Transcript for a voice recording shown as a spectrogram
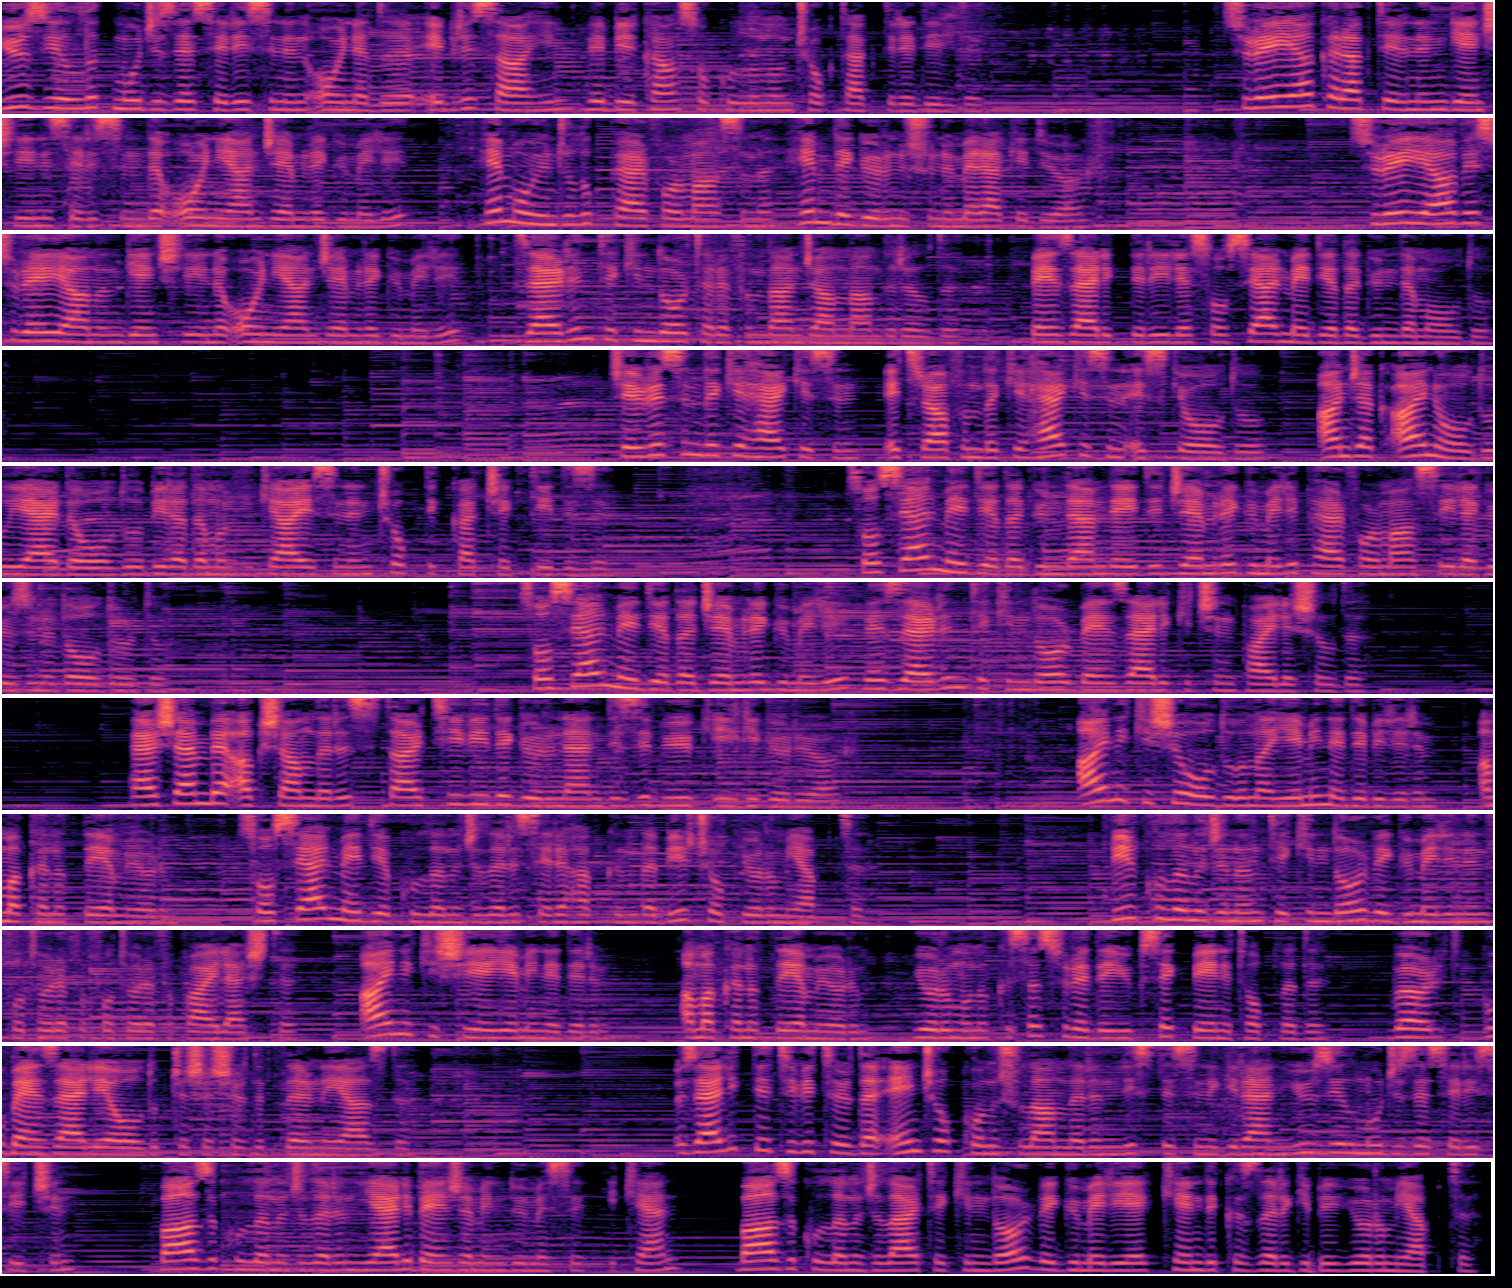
100 Yıllık Mucize serisinin oynadığı Ebru Sahin ve Birkan Sokullu'nun çok takdir edildi. Süreyya karakterinin gençliğini serisinde oynayan Cemre Gümeli, hem oyunculuk performansını hem de görünüşünü merak ediyor. Süreyya ve Süreyya'nın gençliğini oynayan Cemre Gümeli, Zerrin Tekindor tarafından canlandırıldı. Benzerlikleriyle sosyal medyada gündem oldu. Çevresindeki herkesin, etrafındaki herkesin eski olduğu, ancak aynı olduğu yerde olduğu bir adamın hikayesinin çok dikkat çektiği dizi. Sosyal medyada gündemdeydi Cemre Gümeli performansıyla gözünü doldurdu. Sosyal medyada Cemre Gümeli ve Zerrin Tekindor benzerlik için paylaşıldı. Perşembe akşamları Star TV'de görünen dizi büyük ilgi görüyor. Aynı kişi olduğuna yemin edebilirim ama kanıtlayamıyorum. Sosyal medya kullanıcıları seri hakkında birçok yorum yaptı. Bir kullanıcının Tekindor ve Gümeli'nin fotoğrafı fotoğrafı paylaştı. Aynı kişiye yemin ederim ama kanıtlayamıyorum. Yorumunu kısa sürede yüksek beğeni topladı. World bu benzerliğe oldukça şaşırdıklarını yazdı. Özellikle Twitter'da en çok konuşulanların listesine giren 100 Yıl Mucize serisi için, bazı kullanıcıların yerli Benjamin düğmesi iken, bazı kullanıcılar Tekindor ve Gümeli'ye kendi kızları gibi yorum yaptı.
